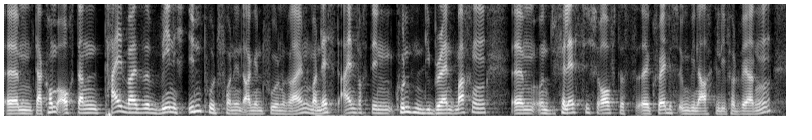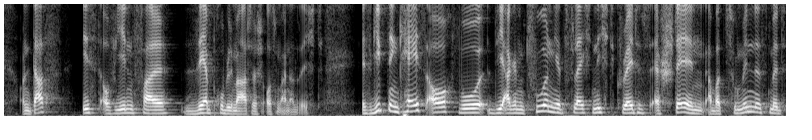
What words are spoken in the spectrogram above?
Ähm, da kommt auch dann teilweise wenig Input von den Agenturen rein. Man lässt einfach den Kunden die Brand machen ähm, und verlässt sich darauf, dass äh, Creatives irgendwie nachgeliefert werden. Und das ist auf jeden Fall sehr problematisch aus meiner Sicht. Es gibt den Case auch, wo die Agenturen jetzt vielleicht nicht Creatives erstellen, aber zumindest mit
